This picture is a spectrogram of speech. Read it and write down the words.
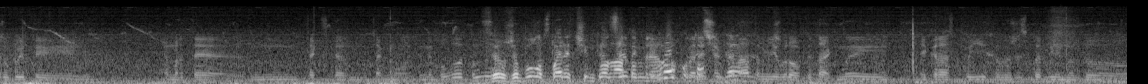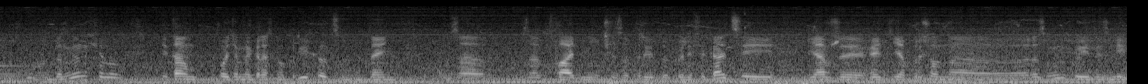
зробити МРТ, так скажемо, так мовити, не було. Тому Це вже було перед чемпіонатом Європи? перед чемпіонатом Європи. Так, ми якраз поїхали вже з Берліну до, до Мюнхену, і там потім якраз ми приїхали цей день там, за, за два дні чи за три до кваліфікації. Я вже геть я прийшов на розминку і не зміг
